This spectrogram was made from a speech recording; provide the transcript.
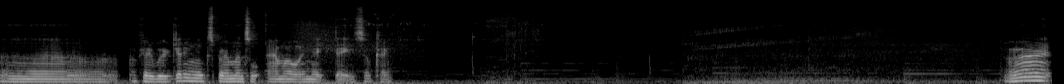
Uh, okay, we're getting experimental ammo in eight days. Okay. Alright,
